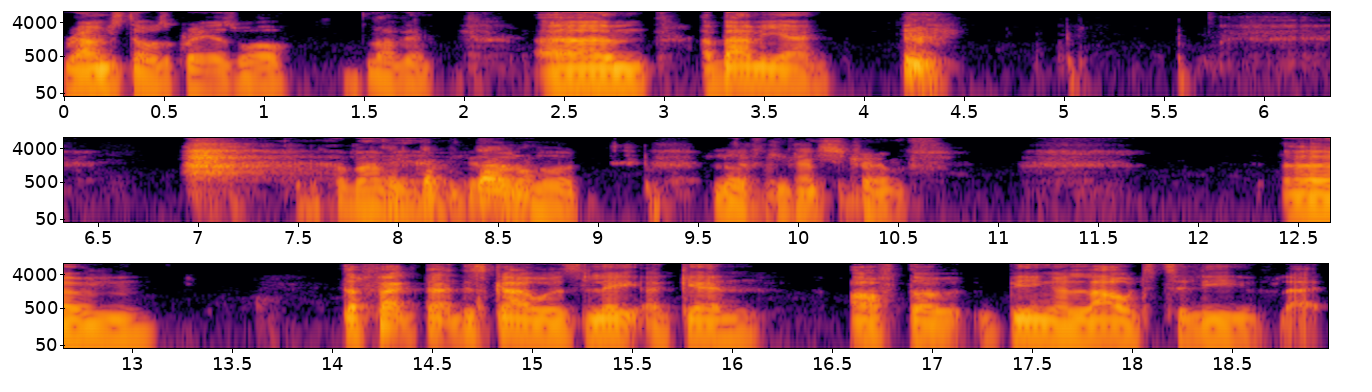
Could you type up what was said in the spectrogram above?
Ramsdale's great as well. Love him. Um, Aubameyang. Aubameyang. Capitano. Oh, Lord, Lord, That's give me strength. Um, the fact that this guy was late again after being allowed to leave, like,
